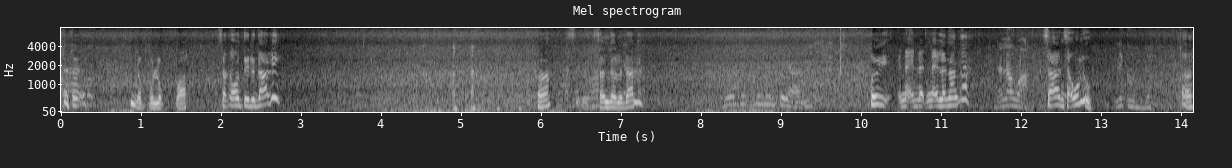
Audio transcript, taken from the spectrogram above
Napulok pa. Sa kautoy nadali. ha? Saan daw nadali? Hoy, na, na, nailanan ka? Dalawa. Saan? Sa ulo? Likod. Ah.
